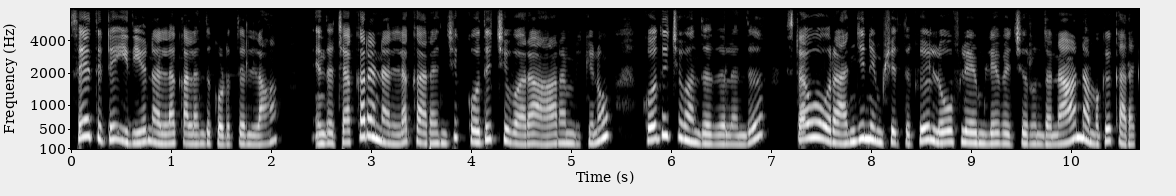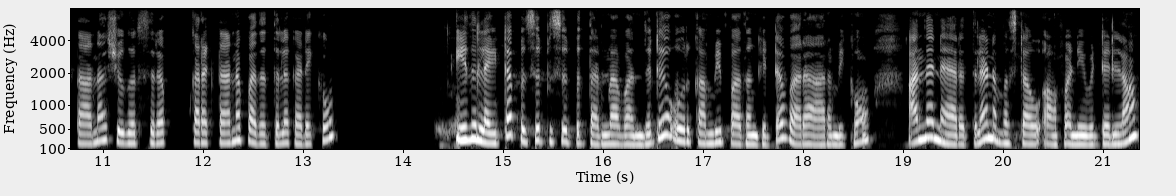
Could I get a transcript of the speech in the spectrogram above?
சேர்த்துட்டு இதையும் நல்லா கலந்து கொடுத்துடலாம். இந்த சர்க்கரை நல்லா கரைஞ்சி கொதித்து வர ஆரம்பிக்கணும். கொதித்து வந்ததுலேருந்து ஸ்டவ் ஒரு அஞ்சு நிமிஷத்துக்கு லோ ஃப்ளேம்லேயே வச்சுருந்தோன்னா நமக்கு கரெக்டான சுகர் சிரப் கரெக்டான பதத்தில் கிடைக்கும். இது லைட்டாக பிசு பிசுப்பு தன்மை வந்துட்டு ஒரு கம்பி பதம் கிட்ட வர ஆரம்பிக்கும். அந்த நேரத்தில் நம்ம ஸ்டவ் ஆஃப் பண்ணி விட்டுடலாம்.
